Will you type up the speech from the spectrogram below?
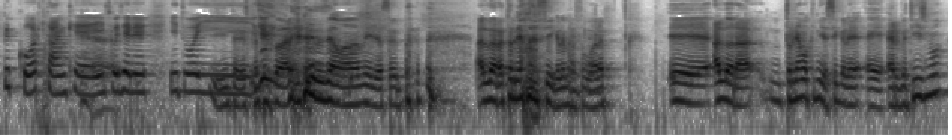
più corta anche Eh. i tuoi tele... i tuoi... I telespettatori, siamo a Mediaset. Allora, torniamo alle sigle, per Ok. favore. Eh, allora, torniamo quindi alle sigle e ergotismo.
